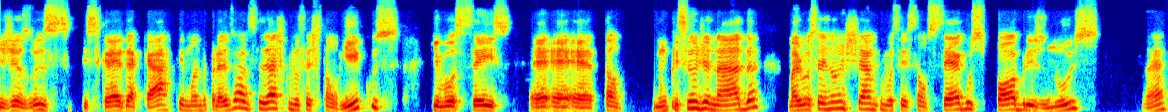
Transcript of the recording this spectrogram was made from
que Jesus escreve a carta e manda para eles: vocês acham que vocês estão ricos, que vocês é, é, é, tão, não precisam de nada, mas vocês não enxergam que vocês são cegos, pobres, nus né,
